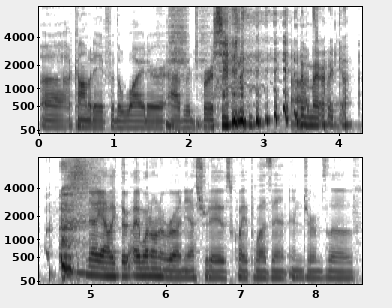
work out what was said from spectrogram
uh, accommodate for the wider average person in America. no, yeah, like the, I went on a run yesterday. It was quite pleasant in terms of.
